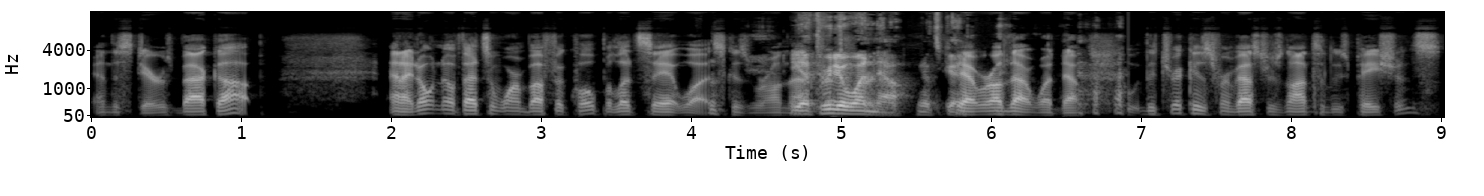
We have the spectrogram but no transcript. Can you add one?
and the stairs back up. And I don't know if that's a Warren Buffett quote, but let's say it was because we're on that. Yeah, three to one now. That's good. Yeah, we're on that one now. the trick is for investors not to lose patience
